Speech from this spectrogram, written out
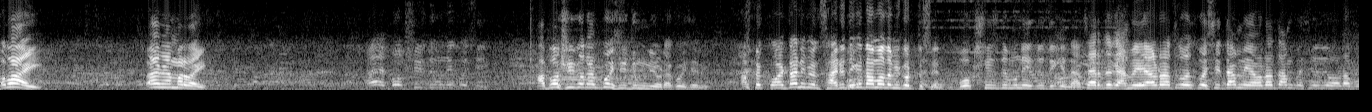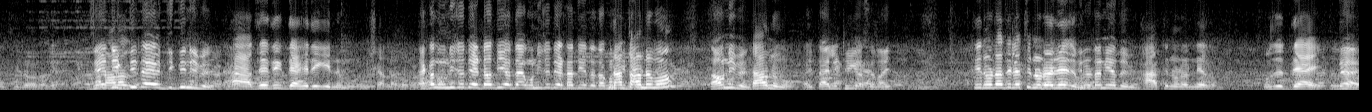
ও ভাই ওই মেম্বার ভাই। আর বকশির কথা আমি কইছি দিমুনি ওটা কইছি আমি আপনি কয়টা নেবেন? চারিদিকে দামাদামি করতেছেন। বকশিস দিব নি যদি কিনা চারিদিকে আমি তো কইছি দাম এওটা দাম কইছি যে ওটা বলছিল ওটা যে দিক দিয়ে ওই দিক দিয়ে নিবেন? হ্যাঁ যে দিক দেখে দিকে নেব ইনশাল্লাহ বাবা। এখন উনি যদি এটা দিয়ে দেয় উনি যদি এটা দিয়ে দেয় তখন না তাও নেব। তাও নিবেন? তাও নেব। ভাই তাইলে ঠিক আছে ভাই। তিনোটা দিলে তিনোটা নিয়ে যাব। তিনটা নিয়ে দেবেন হ্যাঁ তিনোটা নিয়ে যাব। ও যদি দেয়। দেয়।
